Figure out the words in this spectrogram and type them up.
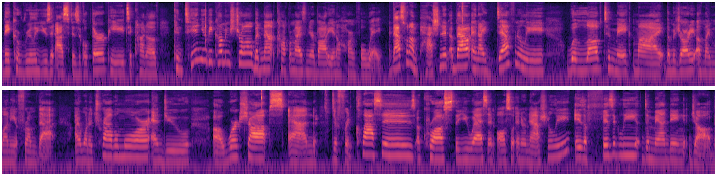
they could really use it as physical therapy to kind of continue becoming strong but not compromising your body in a harmful way. That's what I'm passionate about and I definitely would love to make my the majority of my money from that. I want to travel more and do uh, workshops and different classes across the US and also internationally. It is a physically demanding job.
